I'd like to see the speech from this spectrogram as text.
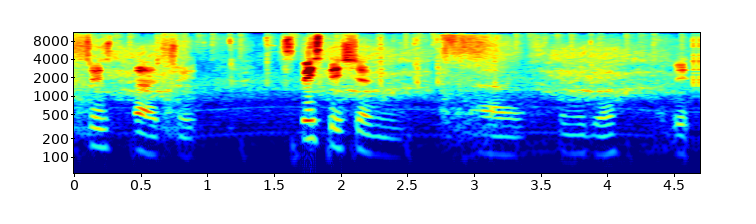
straight, uh, straight. Space station. Uh, familiar. A bit,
